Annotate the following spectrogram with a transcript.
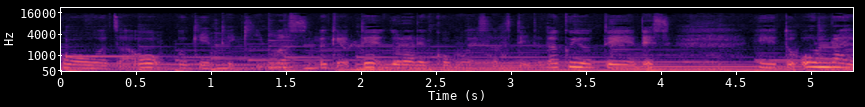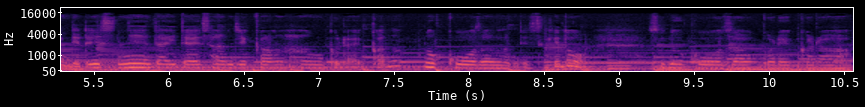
講座を受けてきます。受けてグラレコもさせていただく予定です。えーと、オンラインでですねだいたい3時間半くらいかなの講座なんですけどその講座をこれから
